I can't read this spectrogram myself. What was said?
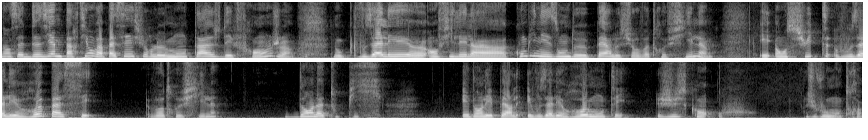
Dans cette deuxième partie, on va passer sur le montage des franges. Donc vous allez euh, enfiler la combinaison de perles sur votre fil et ensuite vous allez repasser votre fil dans la toupie et dans les perles et vous allez remonter jusqu'en haut. Je vous montre.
